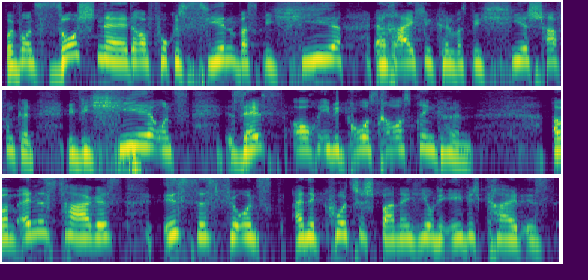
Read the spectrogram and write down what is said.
Weil wir uns so schnell darauf fokussieren, was wir hier erreichen können, was wir hier schaffen können, wie wir hier uns selbst auch irgendwie groß rausbringen können. Aber am Ende des Tages ist es für uns eine kurze Spanne hier und die Ewigkeit ist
